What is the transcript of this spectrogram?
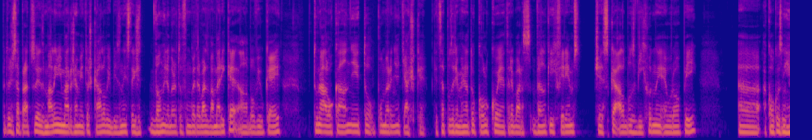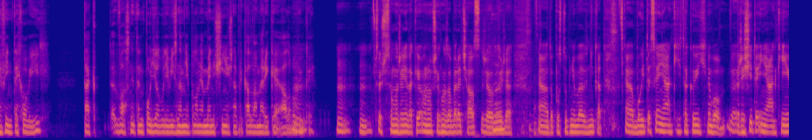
pretože sa pracuje s malými maržami, je to škálový biznis, takže veľmi dobre to funguje treba v Amerike alebo v UK. Tu na lokálne je to pomerne ťažké. Keď sa pozrieme na to, koľko je treba z veľkých firiem z Česka alebo z východnej Európy a, koľko z nich je fintechových, tak vlastne ten podiel bude významne podľa mňa menší než napríklad v Amerike alebo v hmm. UK. Hmm, hmm. Což samozřejmě taky ono všechno zabere čas, že hmm. takže to postupně bude vznikat. Bojíte se nějakých takových, nebo řešíte i nějaký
